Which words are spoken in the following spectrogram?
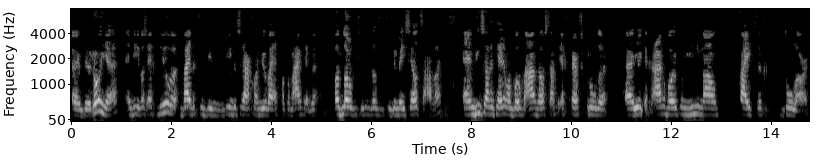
uh, de rode. En die was echt heel weinig te vinden. Ik denk dat ze daar gewoon heel weinig van gemaakt hebben. Wat logisch is, omdat het natuurlijk de meest zeldzame. En die zag ik helemaal bovenaan wel staan. Echt ver scrolde. Uh, die werd echt aangeboden voor minimaal 50 dollar.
